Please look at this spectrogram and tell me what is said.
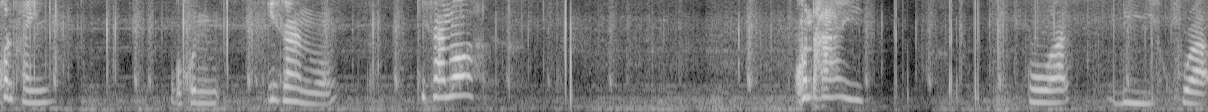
คนไทยกับคนอีสานบ่อีสานบ่คนไทยสวัสดีครับ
